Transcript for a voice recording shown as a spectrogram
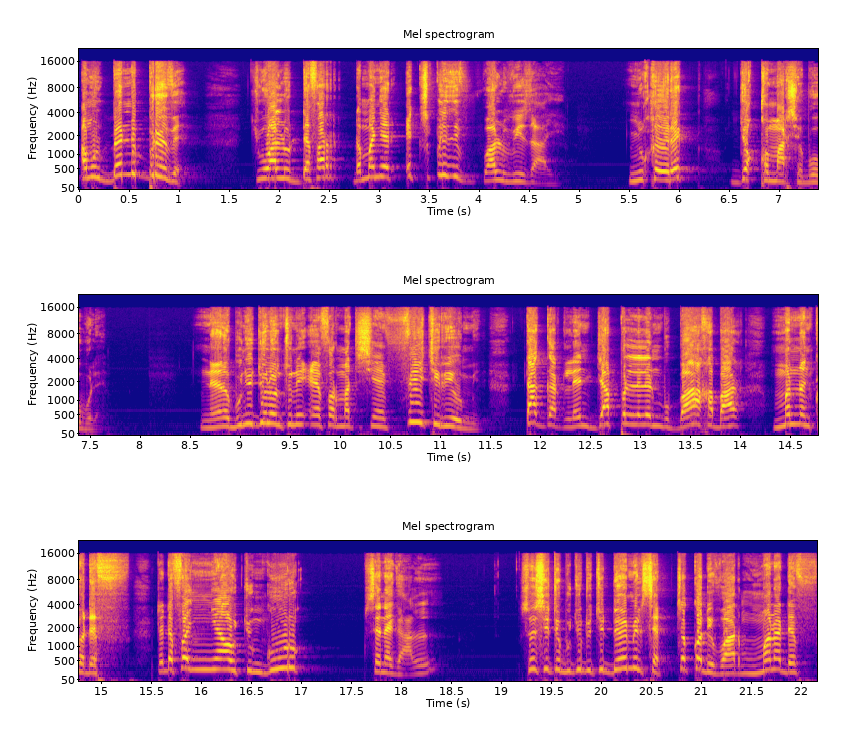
amul benn brevet ci wàllu defar de manière exclusive wàllu visa yi ñu xëy rek jox ko marché boobule nee na bu ñu jëloon suñuy informaticien fii ci réew mi tàggat leen jàppale leen bu baax a baax mën nañ ko def te dafa ñaaw ci nguuru Sénégal société bu judd ci 2007 ca Côte d'Ivoire mën a def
